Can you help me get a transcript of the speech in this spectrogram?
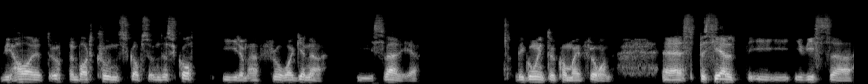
vi har ett uppenbart kunskapsunderskott i de här frågorna i Sverige. Det går inte att komma ifrån. Eh, speciellt i, i vissa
